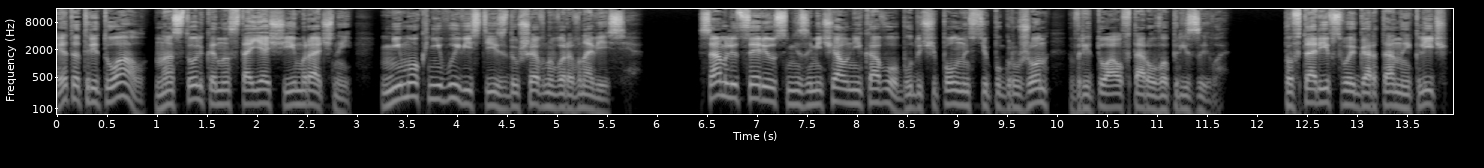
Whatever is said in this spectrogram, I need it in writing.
Этот ритуал, настолько настоящий и мрачный, не мог не вывести из душевного равновесия. Сам Люцериус не замечал никого, будучи полностью погружен в ритуал второго призыва. Повторив свой гортанный клич,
